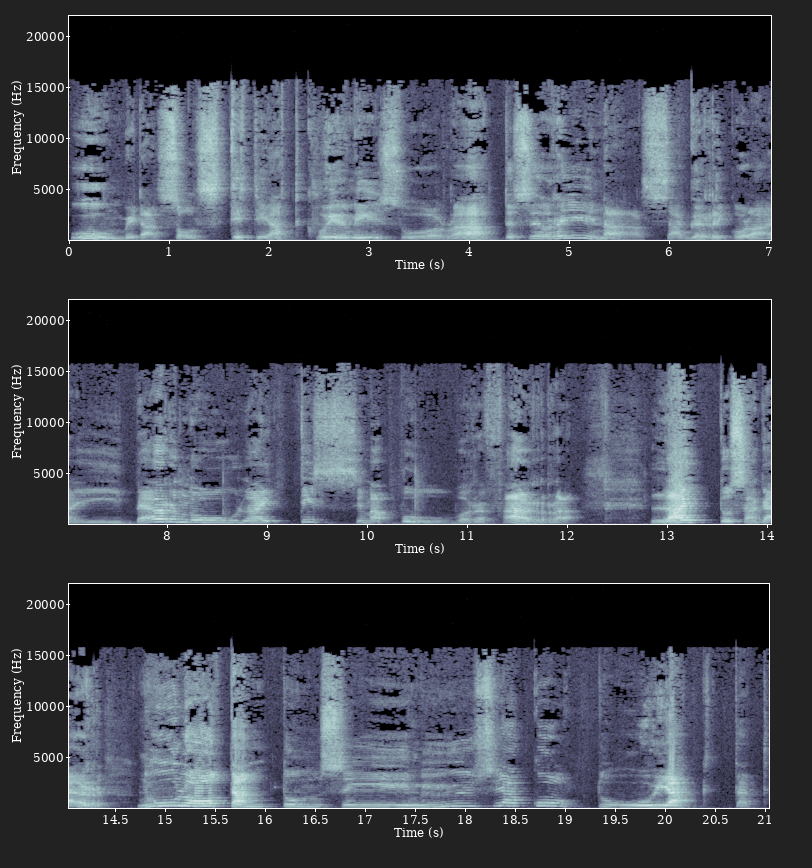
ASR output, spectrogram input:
Umida solstitiat quimis orate serenas agricolae berno laetissima pulvere farra, laetus agar, nullo tantum si musia cultu iactat,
